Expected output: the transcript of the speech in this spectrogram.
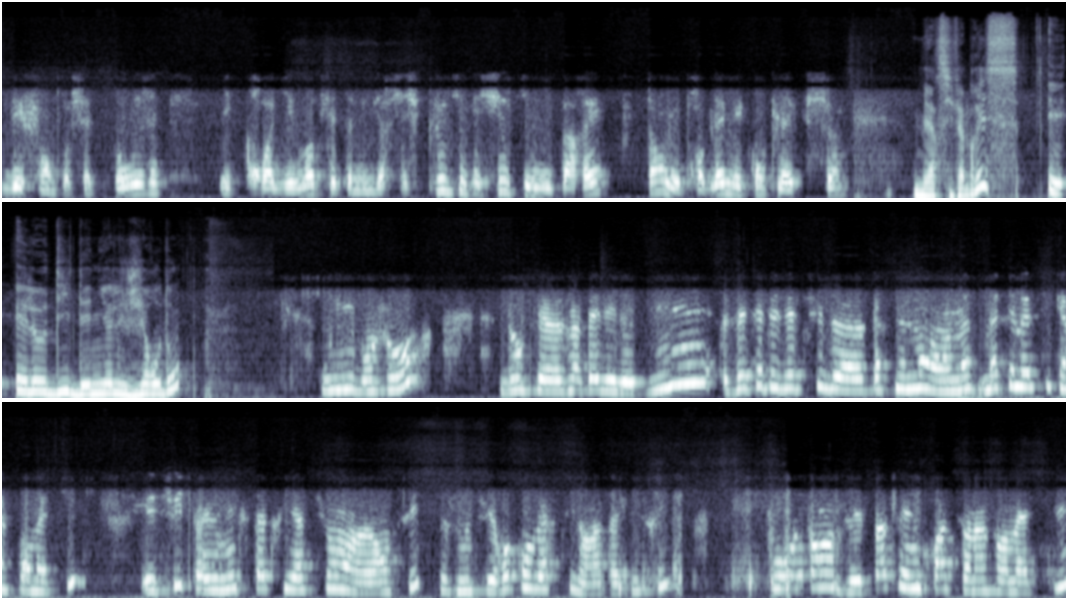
défendre cette cause. Et croyez-moi que c'est un exercice plus difficile qu'il n'y paraît, tant le problème est complexe. Merci Fabrice. Et Elodie Daniel Giraudon Oui, bonjour. Donc, euh, je m'appelle Elodie. J'ai fait des études euh, personnellement en mathématiques informatiques. Et suite à une expatriation euh, en Suisse, je me suis reconvertie dans la pâtisserie. Pour autant, je n'ai pas fait une croix sur l'informatique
